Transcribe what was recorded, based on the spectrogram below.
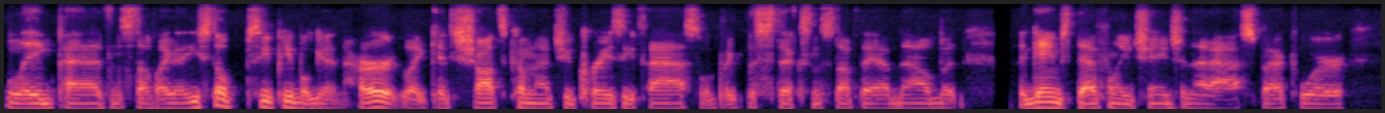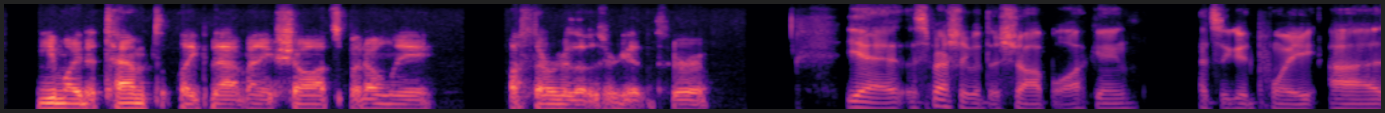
leg pads and stuff like that. You still see people getting hurt. Like it's shots coming at you crazy fast with like the sticks and stuff they have now. But the game's definitely changed in that aspect where you might attempt like that many shots, but only a third of those are getting through. Yeah, especially with the shot blocking. That's a good point. Uh,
